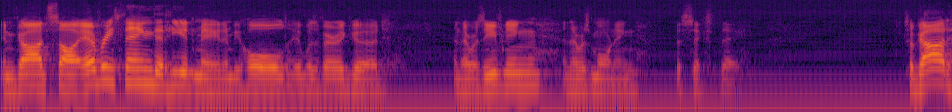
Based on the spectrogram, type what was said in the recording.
And God saw everything that he had made, and behold, it was very good. And there was evening and there was morning the sixth day. So, God,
